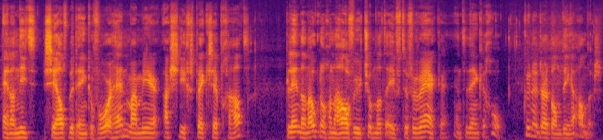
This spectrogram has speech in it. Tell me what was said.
En dan niet zelf bedenken voor hen, maar meer als je die gesprekjes hebt gehad, plan dan ook nog een half uurtje om dat even te verwerken. En te denken, goh, kunnen daar dan dingen anders?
